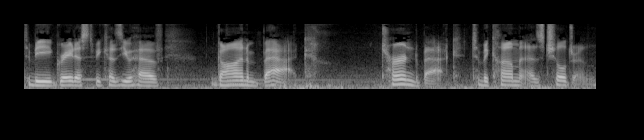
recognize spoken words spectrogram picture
to be greatest because you have gone back turned back to become as children.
